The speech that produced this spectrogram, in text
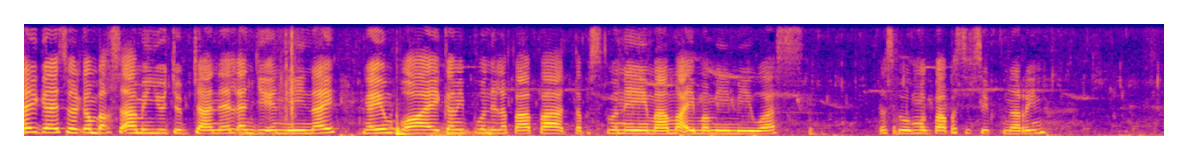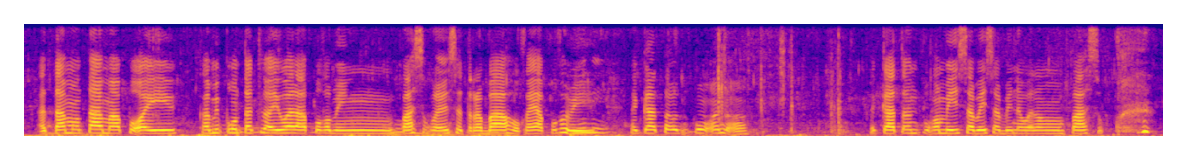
Hi guys! Welcome back sa aming YouTube channel, Angie and Ninay. Ngayon po ay kami po nila Papa, tapos po ni Mama ay mamimiwas. Tapos po magpapasisip na rin. At tamang-tama po ay kami pong tatlo ay wala po kaming pasok ngayon sa trabaho. Kaya po kami nagkataon po ano ah. Nagkataon po kami sabay-sabay na walang pasok.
